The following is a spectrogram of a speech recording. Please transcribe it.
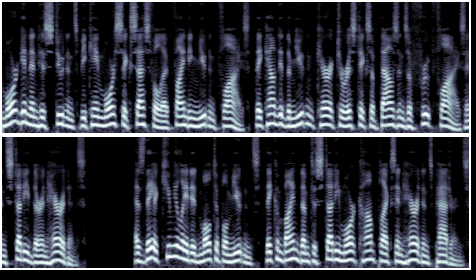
Morgan and his students became more successful at finding mutant flies, they counted the mutant characteristics of thousands of fruit flies and studied their inheritance. As they accumulated multiple mutants, they combined them to study more complex inheritance patterns.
